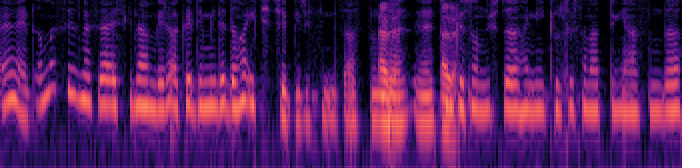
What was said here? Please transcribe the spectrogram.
Evet ama siz mesela eskiden beri akademiyle daha iç içe birisiniz aslında. Evet, ee, Çünkü evet. sonuçta hani kültür sanat dünyasında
